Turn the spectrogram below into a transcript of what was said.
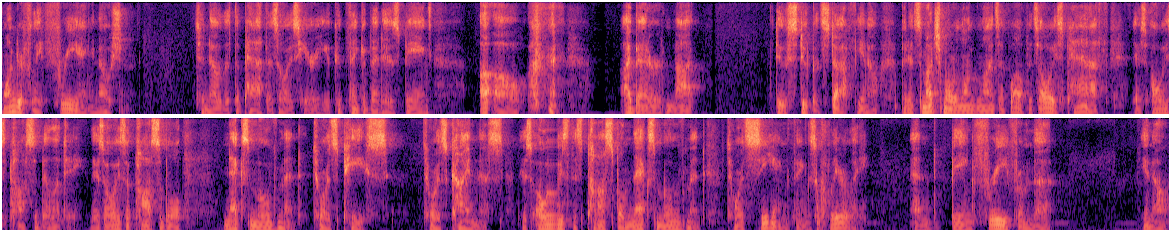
wonderfully freeing notion to know that the path is always here. You could think of it as being, uh oh, I better not do stupid stuff, you know. But it's much more along the lines of, well, if it's always path, there's always possibility. There's always a possible next movement towards peace, towards kindness. There's always this possible next movement towards seeing things clearly and being free from the, you know,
